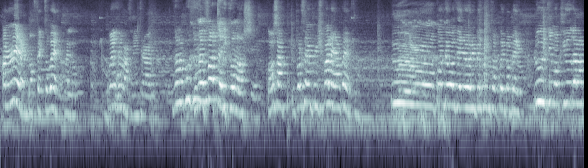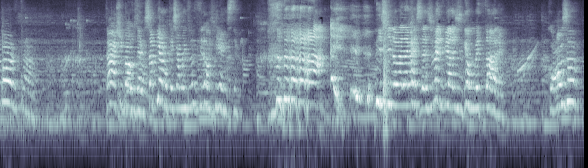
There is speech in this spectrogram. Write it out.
Ma non era il baffetto vero quello. Come hai fatto ad entrare? Come hai fatto a riconoscere? Cosa? Il portone principale è aperto. Uh, quante volte ne ho ripetuto a quei babei? L'ultimo chiuda la porta! Taci Bowser, sappiamo che siamo entrati dalla finestra. Dici dove deve essere, smettila di sgambettare. Cosa?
